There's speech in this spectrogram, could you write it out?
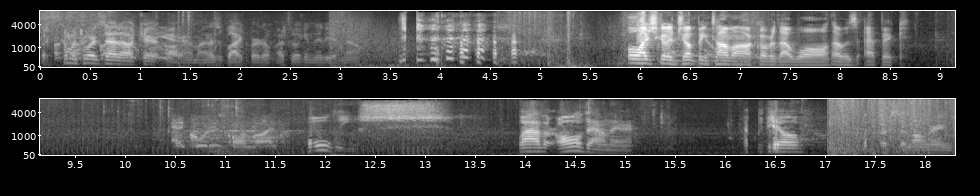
They're coming towards that uh, carrot. Oh, never mind. There's a blackbird. I feel like an idiot now. Oh, I just got a jumping tomahawk over that wall. That was epic. Headquarters online. Holy sh! Wow, they're all down there. FPL. Looks at long range.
